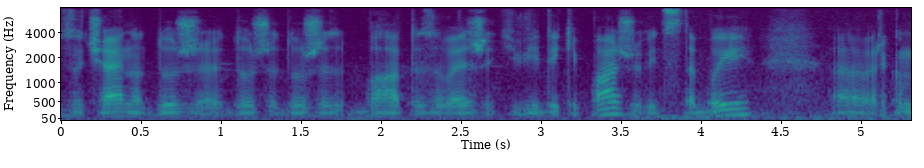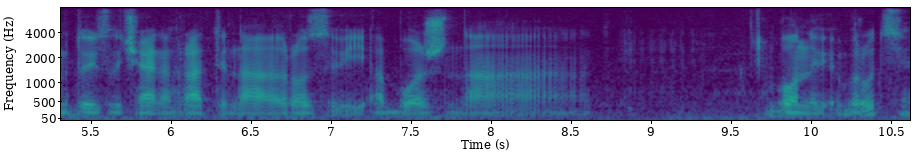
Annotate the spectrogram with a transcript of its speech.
звичайно, дуже дуже багато залежить від екіпажу, від стаби. Е, Рекомендую, звичайно, грати на розовій або ж на боновій обруці,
